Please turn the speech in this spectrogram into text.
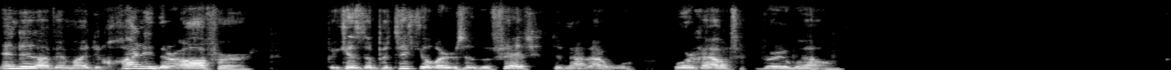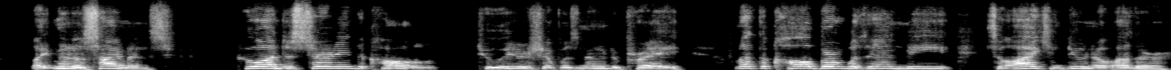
ended up in my declining their offer because the particulars of the fit did not work out very well. Like Menno Simons, who on discerning the call to leadership was known to pray, let the call burn within me so I can do no other.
